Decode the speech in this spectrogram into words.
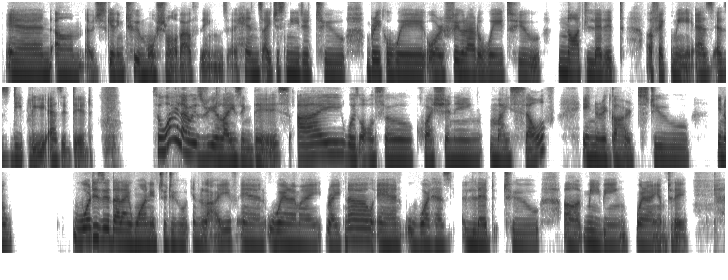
And um, I was just getting too emotional about things. Hence, I just needed to break away or figure out a way to not let it affect me as as deeply as it did so while I was realizing this, I was also questioning myself in regards to, you know, what is it that I wanted to do in life and where am I right now and what has led to uh, me being where I am today.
